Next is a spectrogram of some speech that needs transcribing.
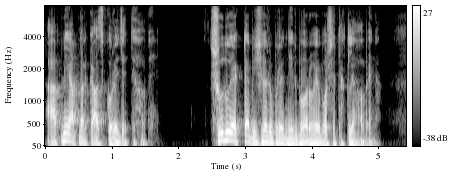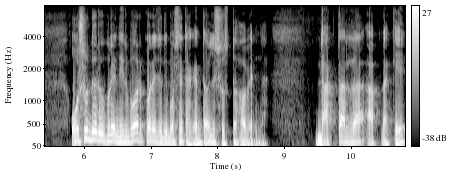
আপনি আপনার কাজ করে যেতে হবে। শুধু একটা বিষয়ের উপরে নির্ভর হয়ে বসে থাকলে হবে না। ওষুধের উপরে নির্ভর করে যদি বসে থাকেন, তাহলে সুস্থ হবেন না। ডাক্তাররা আপনাকে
